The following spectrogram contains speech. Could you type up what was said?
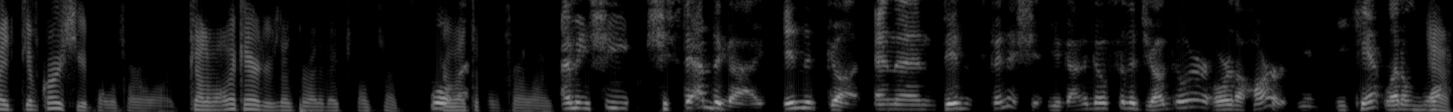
but of course she'd pull the fire alarm. Kind of all the characters, that's the one that makes most sense. Well, I like to pull the fire alarm. I mean, she she stabbed the guy in the gut and then didn't finish it. You got to go for the jugular or the heart. You, you can't let him walk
